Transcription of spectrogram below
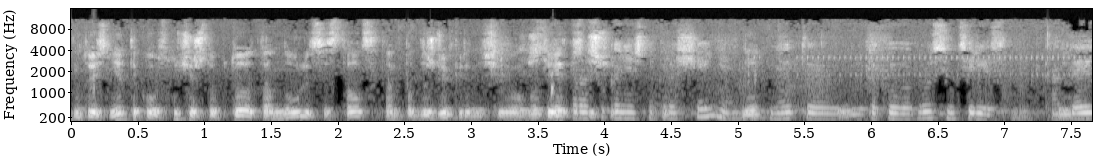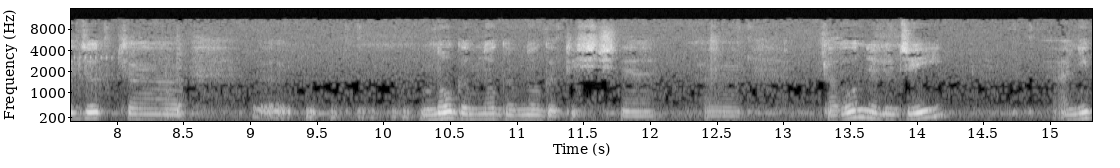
Ну, то есть нет такого случая, чтобы кто-то там на улице остался, там под дождем переночевал. Я прошу, случай. конечно, прощения, да? но это такой вопрос интересный. Когда да. идет э, э, много-много-много тысячная э, колонна людей, они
